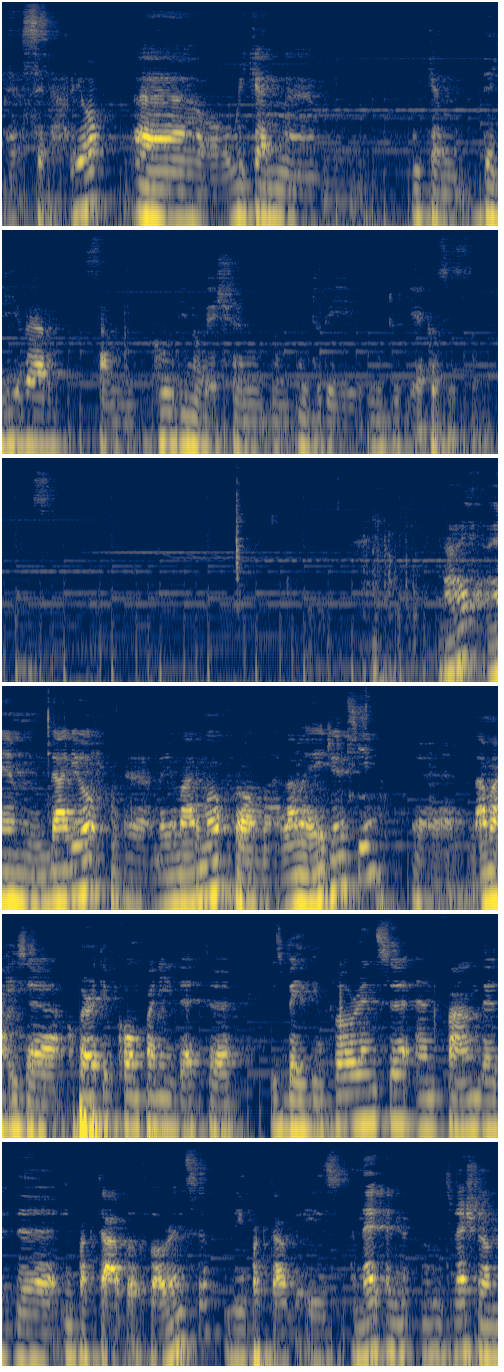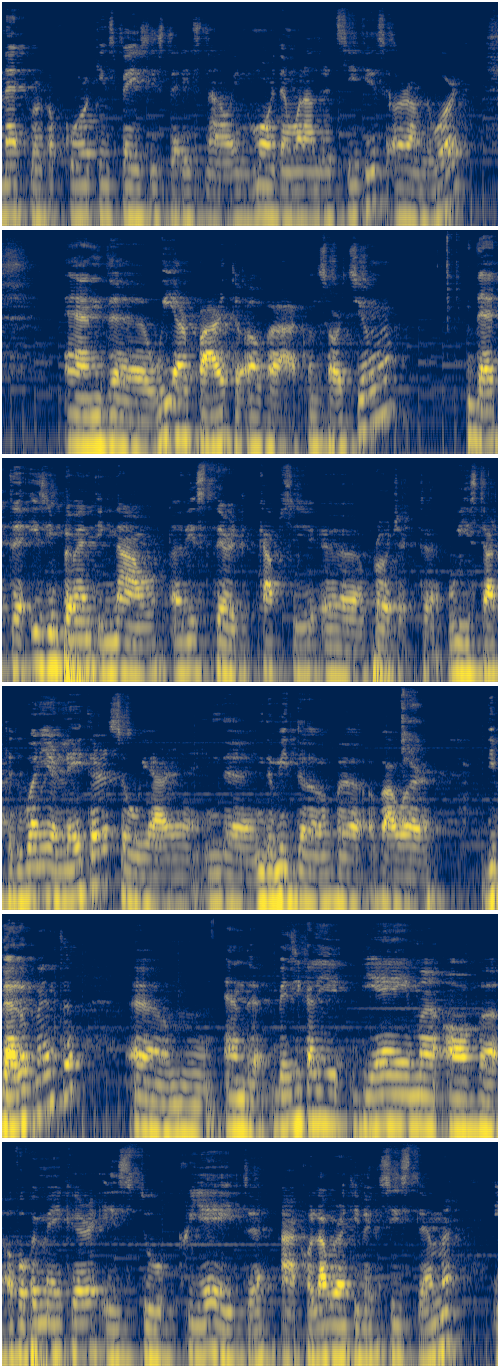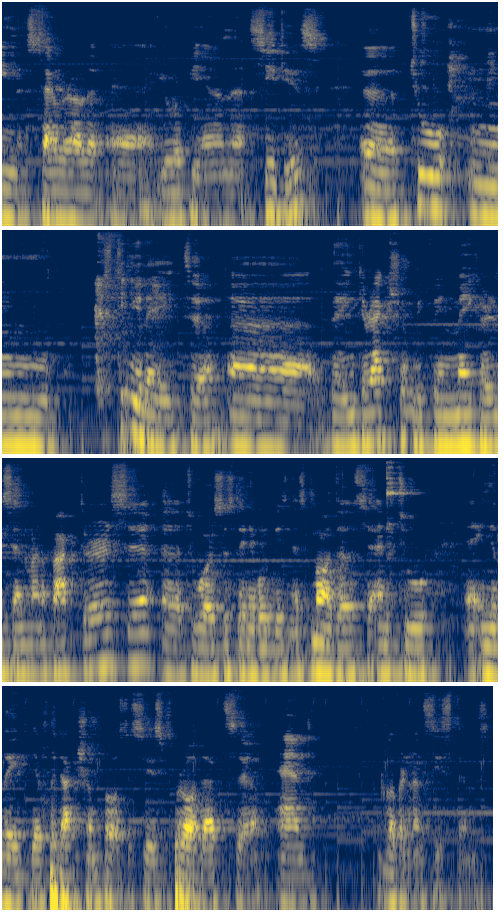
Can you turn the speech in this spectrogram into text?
uh, scenario, uh, we can um, we can deliver some good innovation in, into the into the ecosystem. Hi, I am Dario, uh, Dario Marmo from uh, Lama Agency. Uh, Lama is a cooperative company that is based in Florence and founded the Impact Hub Florence. The Impact Hub is net, an international network of co-working spaces that is now in more than 100 cities around the world. And uh, we are part of a consortium that uh, is implementing now uh, this third CAPSI uh, project. We started one year later, so we are in the in the middle of, uh, of our development. Um, and basically, the aim of, of OpenMaker is to create a collaborative ecosystem in several European cities to um, stimulate uh, the interaction between makers and manufacturers uh, towards sustainable business models and to uh, innovate their production processes, products and governance systems.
